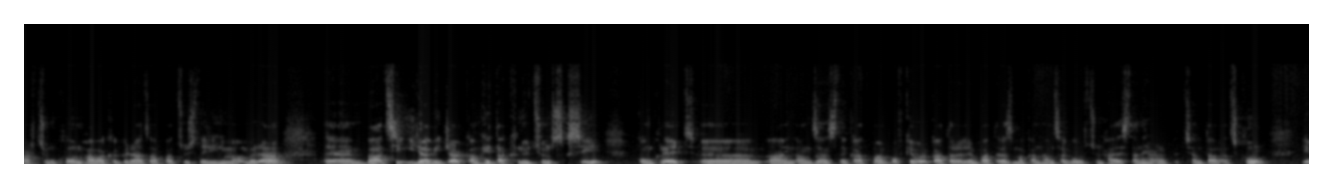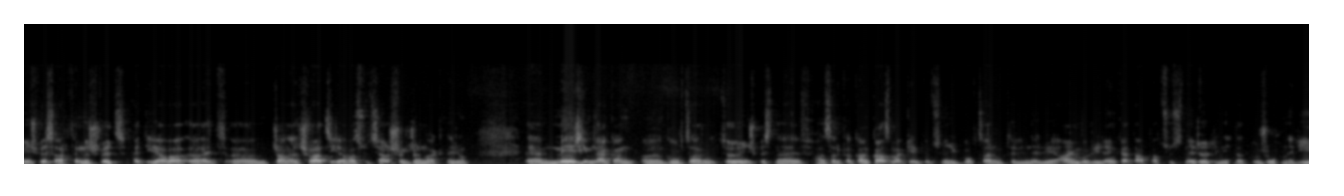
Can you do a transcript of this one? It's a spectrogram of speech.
արդյունքում հավաքագրած ապացույցների հիման վրա բացի իրավիճակ կամ հետաքննություն սկսի կոնկրետ այն անձանց նկատմամբ, ովքեր որ կատարել են պատերազմական հանցագործություն Հայաստանի Հանրապետության տարածքում եւ ինչպես արդեն նշվեց, այդ իրավա այդ ճանաչված իրավասության շրջանակներում մեր հիմնական գործառույթը, ինչպես նաև հասարակական կազմակերպությունների գործառույթը լինելու է այն, որ իրենք այդ ապացույցները, լինի դա դժողների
